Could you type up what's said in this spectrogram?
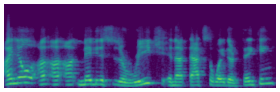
I know uh, uh, uh, maybe this is a reach, and that that's the way they're thinking.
